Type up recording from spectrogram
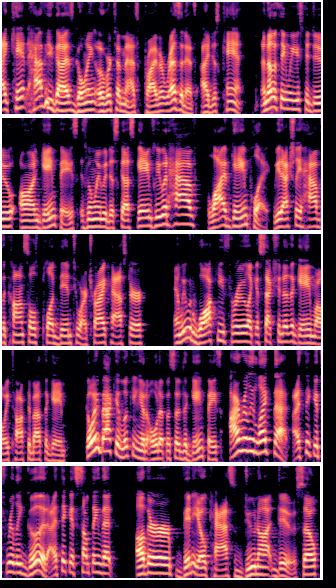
I can't have you guys going over to Matt's private residence. I just can't. Another thing we used to do on Game Face is when we would discuss games, we would have live gameplay. We'd actually have the consoles plugged into our TriCaster, and we would walk you through like a section of the game while we talked about the game. Going back and looking at old episodes of Game Face, I really like that. I think it's really good. I think it's something that other video casts do not do. So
